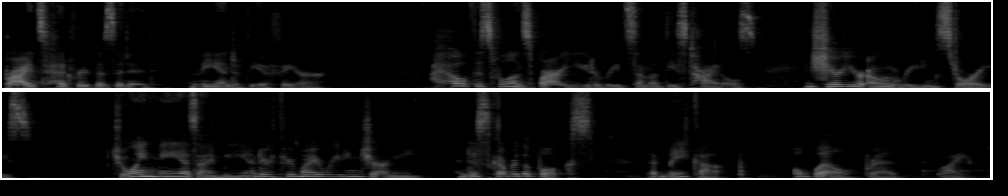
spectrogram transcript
Brideshead Revisited, and The End of the Affair. I hope this will inspire you to read some of these titles and share your own reading stories. Join me as I meander through my reading journey and discover the books that make up a well read life.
